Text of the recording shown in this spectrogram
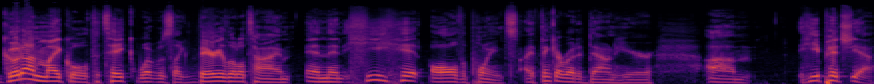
good on Michael to take what was like very little time and then he hit all the points. I think I wrote it down here. Um, he pitched, yeah.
